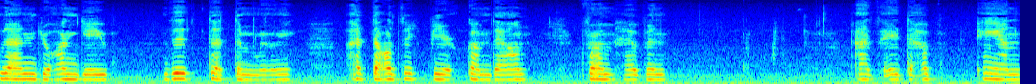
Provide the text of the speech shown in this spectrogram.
Then John gave this testimony. I saw the Spirit come down from heaven as a dove and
